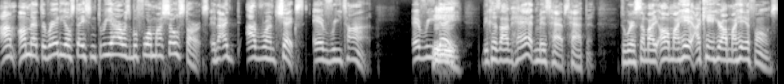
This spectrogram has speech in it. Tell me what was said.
I'm I'm at the radio station three hours before my show starts, and I I run checks every time, every mm-hmm. day because I've had mishaps happen to where somebody, oh my head, I can't hear out my headphones.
